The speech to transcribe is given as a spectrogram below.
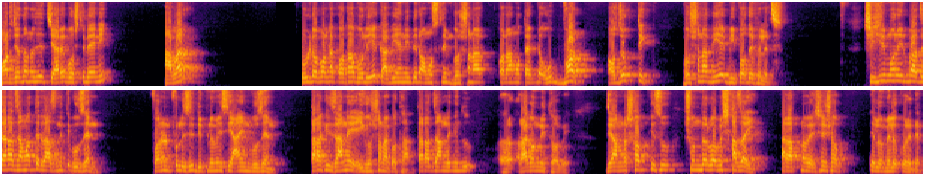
মর্যাদা অনুযায়ী চেয়ারে বসতে দেয়নি। আবার উল্টোপাল্টা কথা বলিয়ে কাদিয়ানিদের অমুসলিম ঘোষণা করার মতো একটা উদ্ভট, অযৌক্তিক ঘোষণা দিয়ে বিপদে ফেলেছে। শিশির মনির বা যারা জামাতের রাজনীতি বুঝেন ফরেন পলিসি ডিপ্লোমেসি আইন বুঝেন, তারা কি জানে এই ঘোষণার কথা? তারা জানলে কিন্তু রাগান্বিত হবে যে আমরা সবকিছু সুন্দরভাবে সাজাই আর আপনারা এসে সব এলোমেলো করে দেন।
